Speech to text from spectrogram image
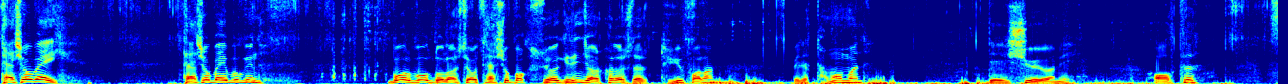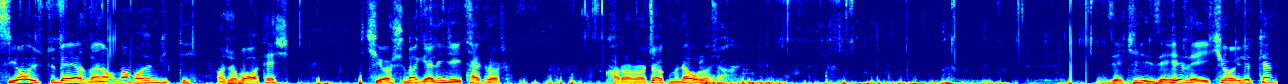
Teşo Bey. Teşo Bey bugün bol bol dolaştı. O Teşo bak suya girince arkadaşlar tüyü falan böyle tamamen değişiyor yani. Altı siyah üstü beyaz ben anlamadım gitti. Acaba ateş 2 yaşına gelince tekrar kararacak mı ne olacak? Zeki Zehir de 2 aylıkken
